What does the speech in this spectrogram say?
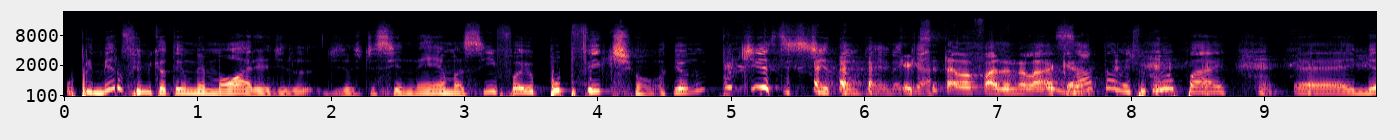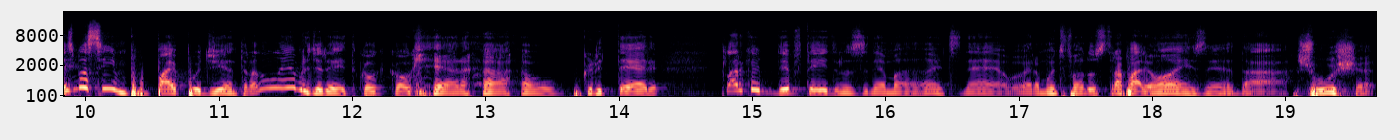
O primeiro filme que eu tenho memória de, de, de, cinema, assim, foi o Pulp Fiction. Eu não podia assistir também, né? O que, você tava fazendo lá, cara? Exatamente, foi com meu pai. É, e mesmo assim, o pai podia entrar, não lembro direito qual, qual que era o critério. Claro que eu devo ter ido no cinema antes, né? Eu era muito fã dos Trapalhões, né? Da Xuxa.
